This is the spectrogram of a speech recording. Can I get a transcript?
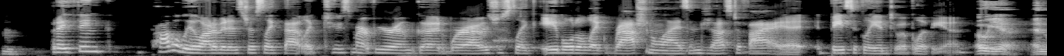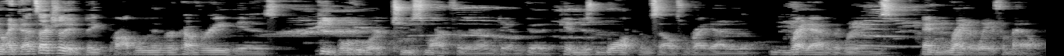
Hmm. But I think probably a lot of it is just like that, like too smart for your own good, where I was just like able to like rationalize and justify it basically into oblivion. Oh yeah, and like that's actually a big problem in recovery is people who are too smart for their own damn good can just walk themselves right out of the right out of the rooms and right away from hell.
